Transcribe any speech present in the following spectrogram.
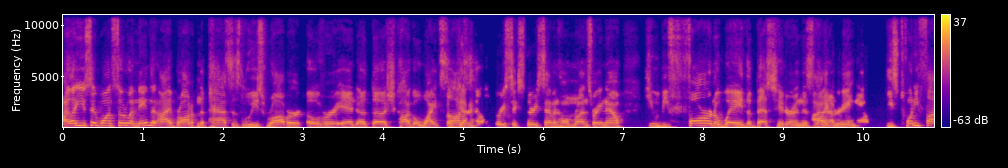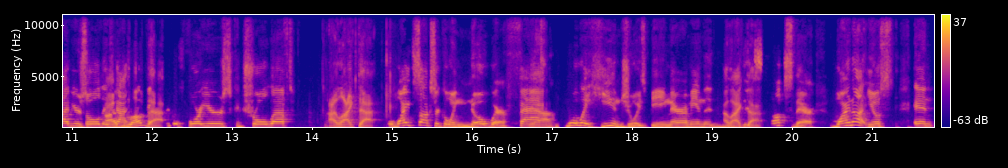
I like you said, Juan Soto, a name that I brought up in the past is Luis Robert over in uh, the Chicago White Sox. Okay. 36, 37 home runs right now. He would be far and away the best hitter in this lineup. I agree. Right He's 25 years old. He's I love that. Four years control left. I like that. The White Sox are going nowhere fast. Yeah. No way he enjoys being there. I mean, the, I like that. Sucks there. Why not? You know, and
